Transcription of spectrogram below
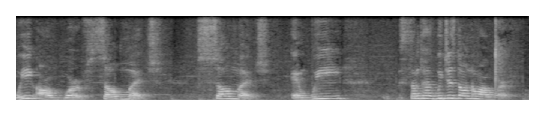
we are worth so much, so much. And we, sometimes we just don't know our worth.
